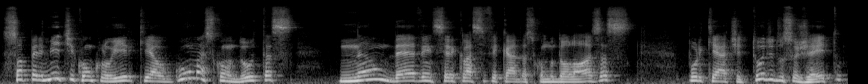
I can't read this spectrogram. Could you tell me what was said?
só permite concluir que algumas condutas não devem ser classificadas como dolosas, porque a atitude do sujeito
